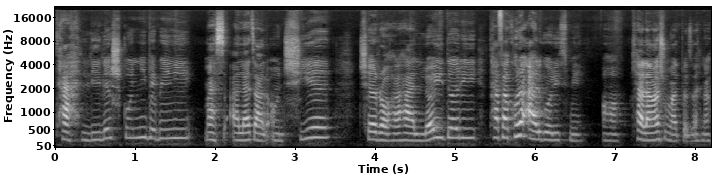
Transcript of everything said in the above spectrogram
تحلیلش کنی ببینی مسئلت الان چیه چه راه حلایی داری. تفکر الگوریتمی. آها کلمش اومد به ذهنم.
